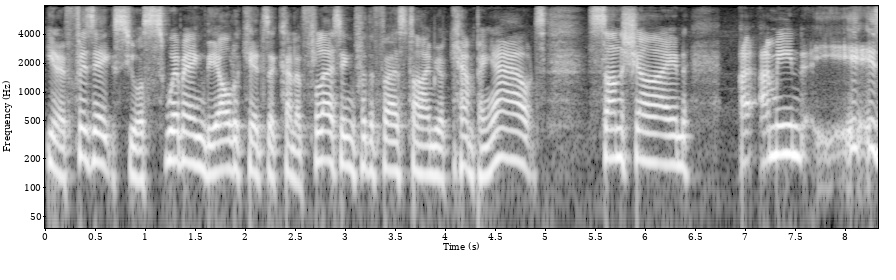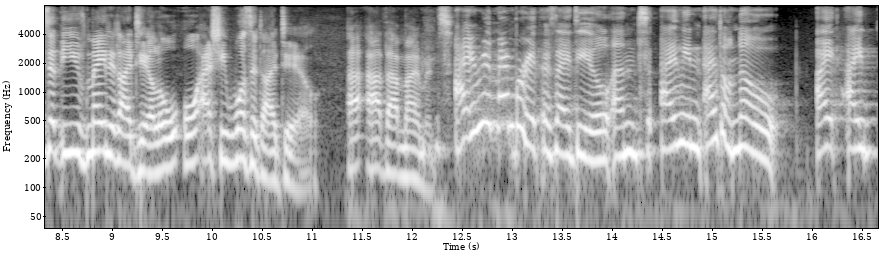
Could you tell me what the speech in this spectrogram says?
you know physics, you're swimming. The older kids are kind of flirting for the first time. You're camping out, sunshine. I, I mean, is it that you've made it ideal, or, or actually was it ideal at, at that moment? I remember it as ideal, and I mean, I don't know. I I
